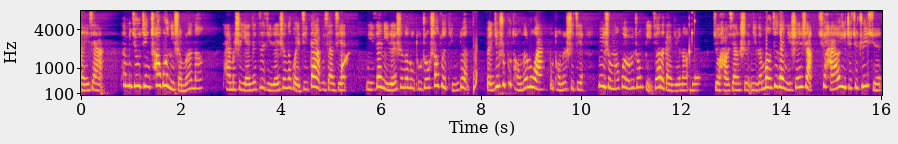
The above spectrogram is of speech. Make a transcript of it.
想一下，他们究竟超过你什么了呢？他们是沿着自己人生的轨迹大步向前，你在你人生的路途中稍作停顿，本就是不同的路啊，不同的世界，为什么会有一种比较的感觉呢？就好像是你的梦就在你身上，却还要一直去追寻，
